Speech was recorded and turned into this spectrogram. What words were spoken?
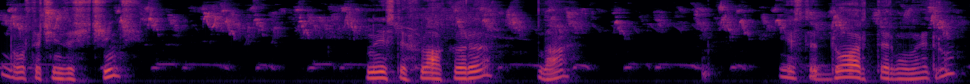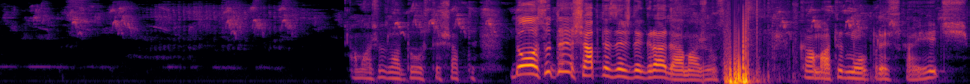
255 nu este flacără, da? Este doar termometru. Am ajuns la 207, 270 de grade am ajuns. Cam atât mă opresc aici.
